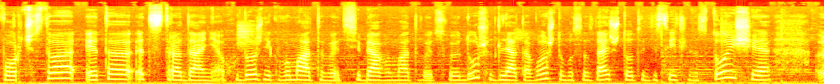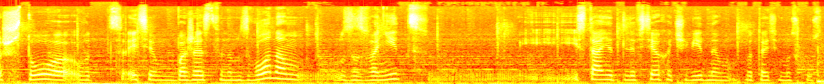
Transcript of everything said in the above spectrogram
творчество — это, это страдание. Художник выматывает себя, выматывает свою душу для того, чтобы создать что-то действительно стоящее, что вот этим божественным звоном зазвонит и станет для всех очевидным вот этим искусством.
